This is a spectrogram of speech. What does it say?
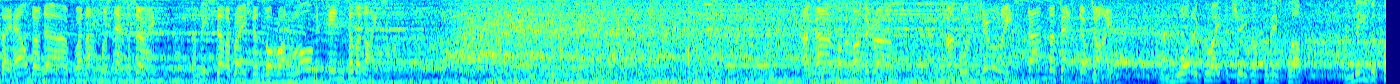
They held their nerve when that was necessary. And these celebrations will run long into the night. And now for the photographs surely stand the test of time. And what a great achievement for this club. And these are photos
